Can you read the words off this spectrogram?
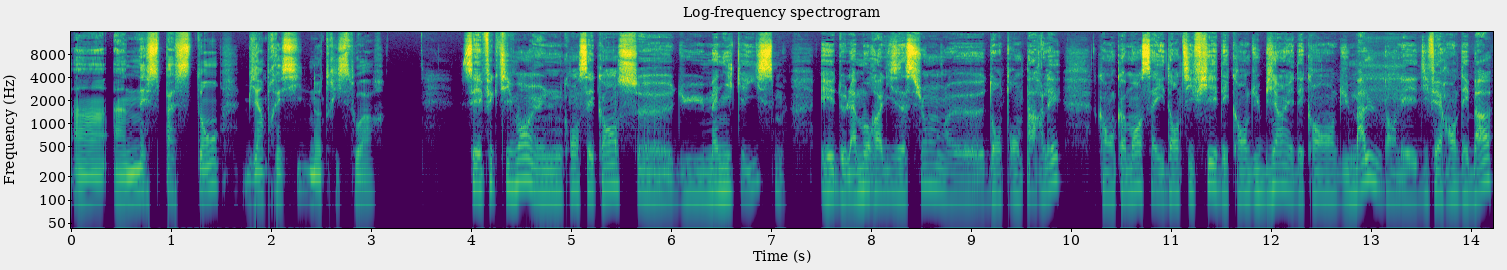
un espace-temps bien précis de notre histoire c'est effectivement une conséquence euh, du manichéisme et de la moralisation euh, dont on parlait. Quand on commence à identifier des camps du bien et des camps du mal dans les différents débats,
